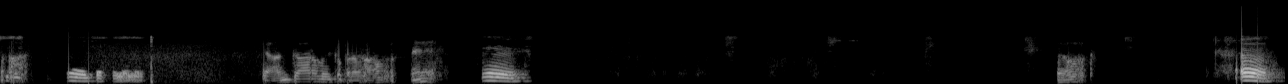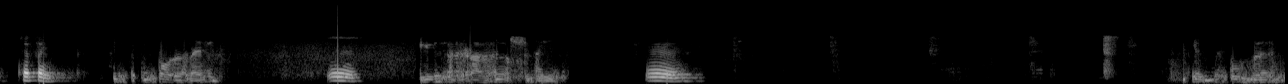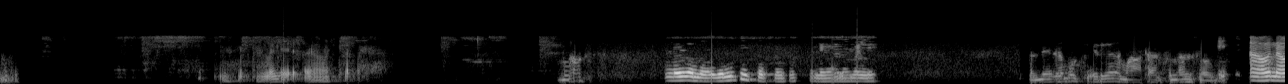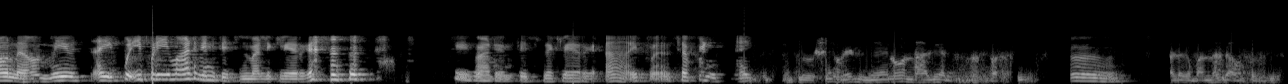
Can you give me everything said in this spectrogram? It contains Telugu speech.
చెప్పండి అహంకారం యొక్క ప్రభావం చెప్పండి. వస్తున్నాయి. లేదన్నయ్య వినిపించట్లేదు అసలు సౌమ్య. అవునవును. అవును మీ ఇప్పుడు ఇప్పుడు ఈ మాట వినిపించింది మళ్ళీ క్లియర్గా. ఈ మాట వినిపించింది క్లియర్గా. ఇప్పుడు చెప్పండి. నేను నాది అదొక బంధంగా ఉంటుంది.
